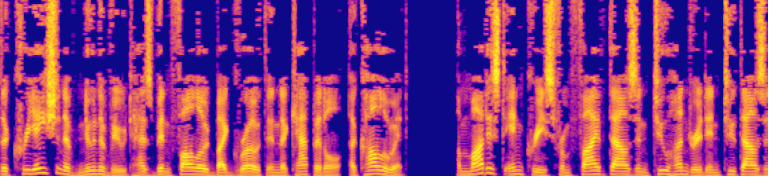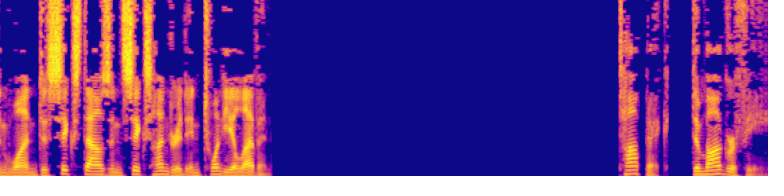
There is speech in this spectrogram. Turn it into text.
The creation of Nunavut has been followed by growth in the capital, Iqaluit, a modest increase from 5,200 in 2001 to 6,600 in 2011. Topic: Demography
